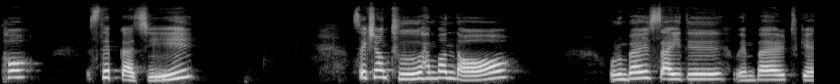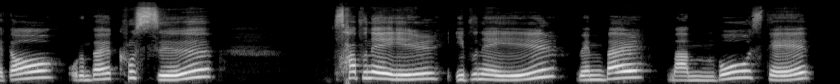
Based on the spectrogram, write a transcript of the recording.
터 스텝까지. 섹션 2 한 번 더 오른발 사이드 왼발 투게더 오른발 크로스. 4분의 1, 2분의 1 왼발 만보 스텝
